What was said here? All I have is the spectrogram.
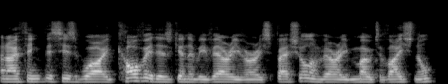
And I think this is why COVID is going to be very, very special and very motivational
